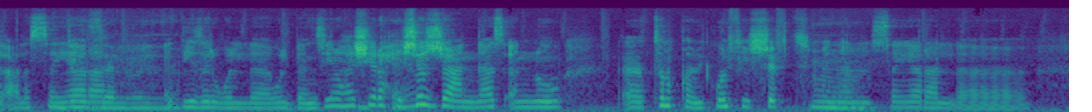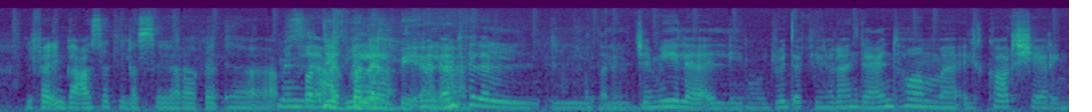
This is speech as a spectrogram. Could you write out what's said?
على السيارة ديزل وال- الديزل وال- والبنزين وهالشيء راح. يشجع الناس إنه تنقل ويكون في shift من مم. السيارة ال- اللي فيها انبعاثات إلى السيارة غير آه، من صديقة الأمثلة للبيئة، من نعم. الأمثلة ال- ال- تفضلي. الجميلة اللي موجودة في هولندا عندهم آه، ال car sharing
